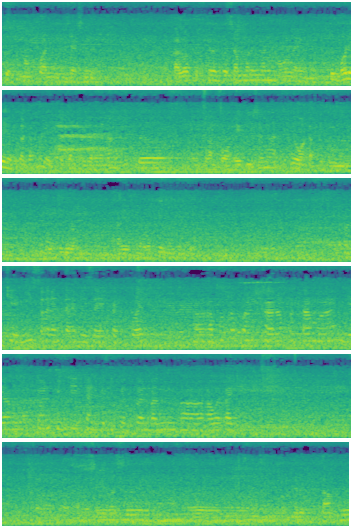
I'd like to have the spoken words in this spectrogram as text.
ikut kemampuan diri saya. Sendiri kalau kita bersama dengan orang lain itu boleh bukan tak boleh. Kita kadang-kadang kita terlampau heavy sangat kita orang tak pergi itu lah saya punya rutin macam tu. Okey, ni soalan terakhir saya kat Tuan. Uh, apakah perkara pertama yang Tuan fikirkan ketika Tuan bangun uh, awal pagi? saya rasa uh, perkara pertama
